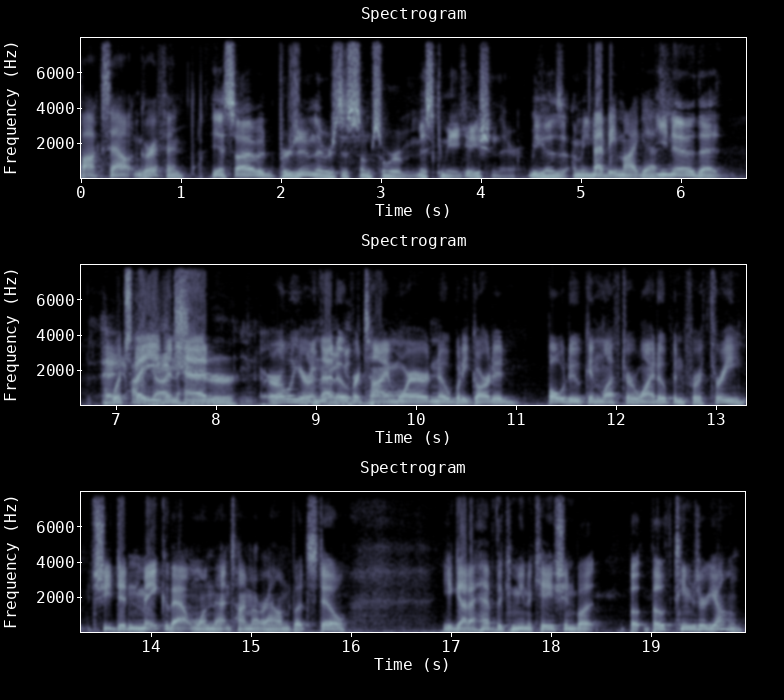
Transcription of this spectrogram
box out Griffin. Yeah, so I would presume there was just some sort of miscommunication there because I mean That'd be my guess. you know that hey, Which they even had earlier in that overtime where nobody guarded Bolduc and left her wide open for three. She didn't make that one that time around, but still, you got to have the communication. But, but both teams are young.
